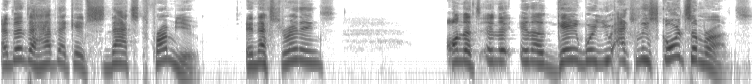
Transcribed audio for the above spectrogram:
and then to have that game snatched from you in extra innings on the in a in a game where you actually scored some runs.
